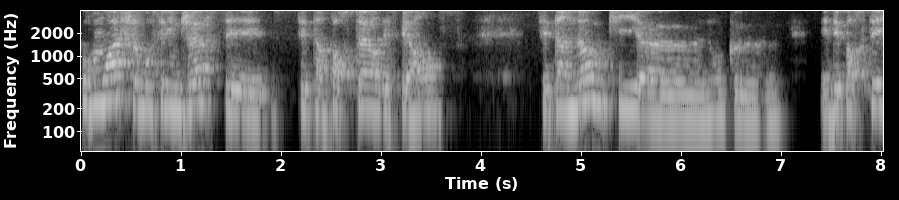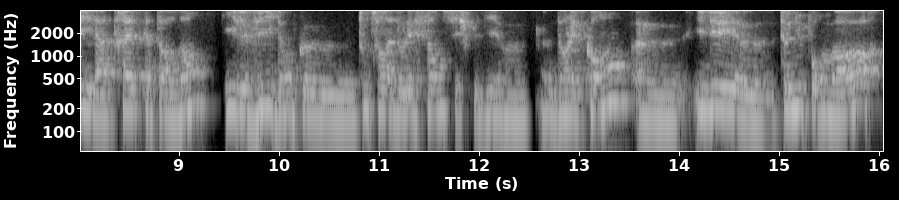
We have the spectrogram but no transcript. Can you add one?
pour moi, Shlomo Selinger, c'est un porteur d'espérance. C'est un homme qui euh, donc, euh, est déporté, il a 13-14 ans. Il vit donc toute son adolescence, si je puis dire, dans les camps. il est tenu pour mort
